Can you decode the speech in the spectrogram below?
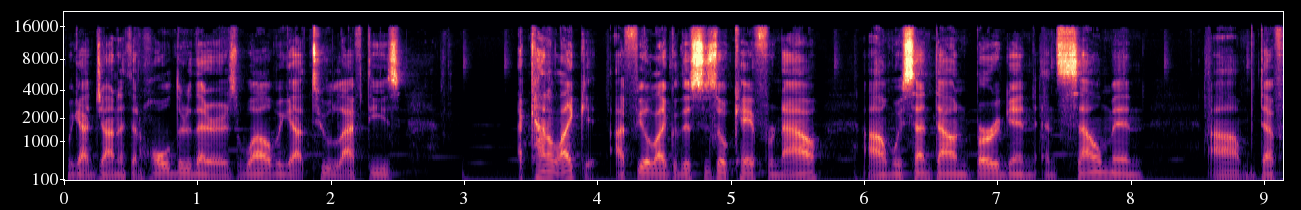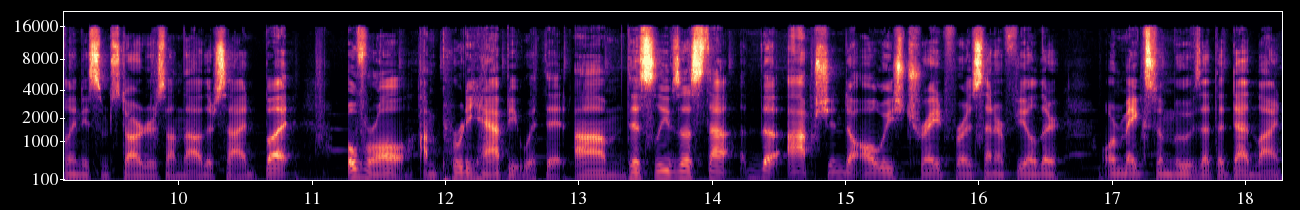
We got Jonathan Holder there as well. We got two lefties. I kind of like it. I feel like this is okay for now. Um, we sent down Bergen and Selman. Um, definitely need some starters on the other side. But overall, I'm pretty happy with it. Um, this leaves us the, the option to always trade for a center fielder or make some moves at the deadline.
